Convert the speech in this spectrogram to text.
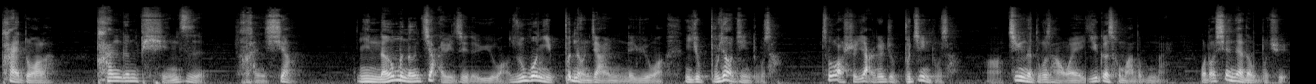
太多了。贪跟贫字很像，你能不能驾驭自己的欲望？如果你不能驾驭你的欲望，你就不要进赌场。周老师压根就不进赌场啊，进了赌场我也一个筹码都不买，我到现在都不去。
